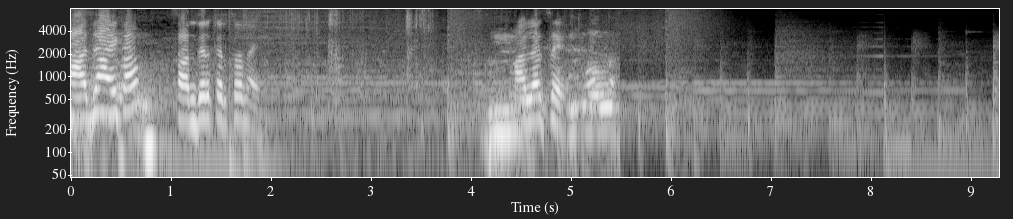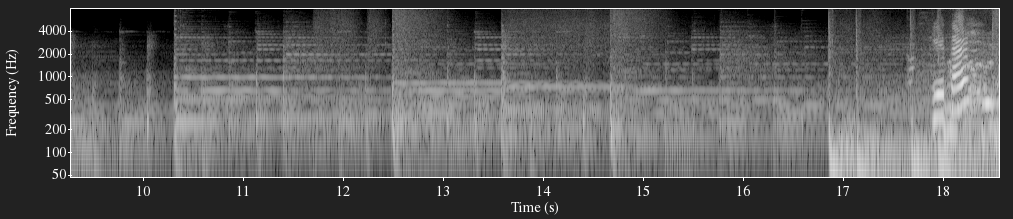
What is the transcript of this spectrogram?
खाजा आहे का? चांदेरकरचा नाही. मी आलाच आहे. एक काय घेत आहे?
